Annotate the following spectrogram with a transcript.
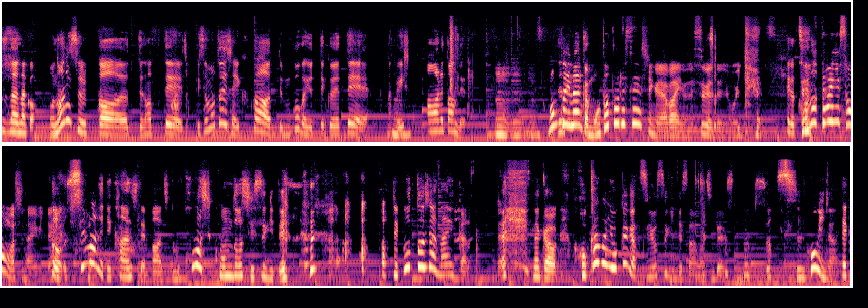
なんか「お何するか」ってなって「じゃあ出雲大社行くか」って向こうが言ってくれてなんか一緒に回れたんだよ、うんうんうん。本当になんか元取り精神がやばいよね全てにおいててかこの絶対に損はしないみたいな。そう島根に関してはちょっともう公私混同しすぎて。仕事じゃないから。なんか他の欲が強すぎてさマジで。すごいなせっ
